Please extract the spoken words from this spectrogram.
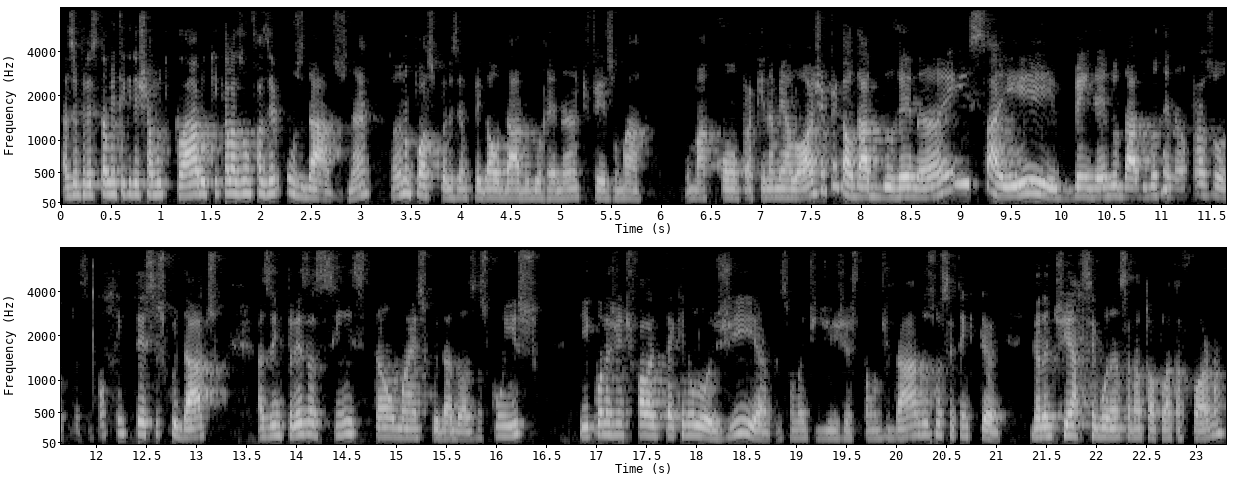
as empresas também têm que deixar muito claro o que, que elas vão fazer com os dados, né? Então, eu não posso, por exemplo, pegar o dado do Renan, que fez uma, uma compra aqui na minha loja, pegar o dado do Renan e sair vendendo o dado do Renan para as outras. Então, tem que ter esses cuidados. As empresas, sim, estão mais cuidadosas com isso. E quando a gente fala de tecnologia, principalmente de gestão de dados, você tem que ter garantir a segurança da tua plataforma.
